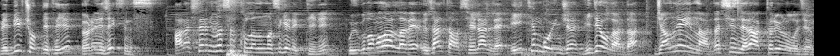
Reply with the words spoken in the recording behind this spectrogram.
ve birçok detayı öğreneceksiniz. Araçların nasıl kullanılması gerektiğini uygulamalarla ve özel tavsiyelerle eğitim boyunca videolarda, canlı yayınlarda sizlere aktarıyor olacağım.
